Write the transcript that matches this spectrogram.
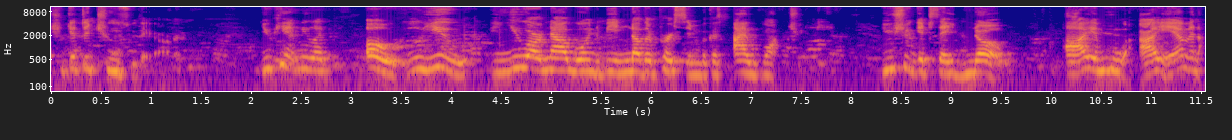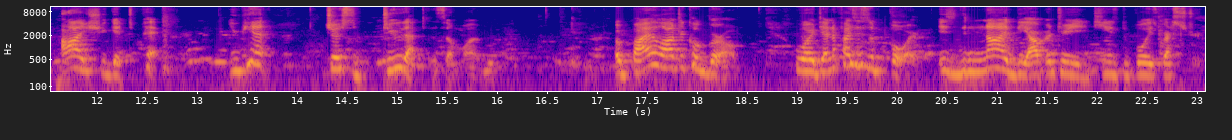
should get to choose who they are. You can't be like, oh, you, you are now going to be another person because I want you to be. You should get to say, no, I am who I am and I should get to pick. You can't just do that to someone. A biological girl who identifies as a boy, is denied the opportunity to use the boys' restroom.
